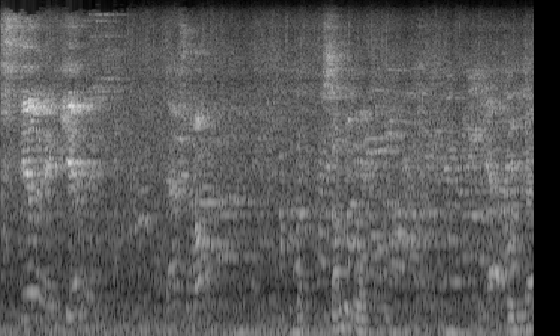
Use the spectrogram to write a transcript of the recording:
Stealing and killing, that's wrong. But some people Yeah. you say?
